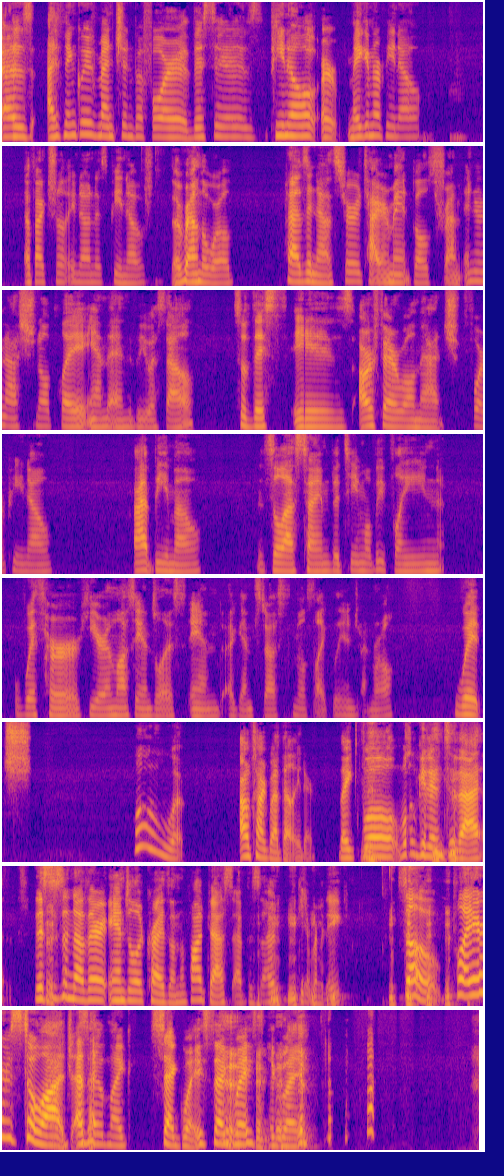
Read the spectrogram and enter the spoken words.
as I think we've mentioned before, this is Pinoe or Megan Rapinoe, affectionately known as Pinoe around the world, has announced her retirement both from international play and the NWSL. So this is our farewell match for Pinoe at BMO. It's the last time the team will be playing with her here in Los Angeles and against us, most likely in general. Which, whoo, I'll talk about that later. Like we'll we'll get into that. This is another Angela cries on the podcast episode. Get ready. So players to watch as I'm like segue, segue,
